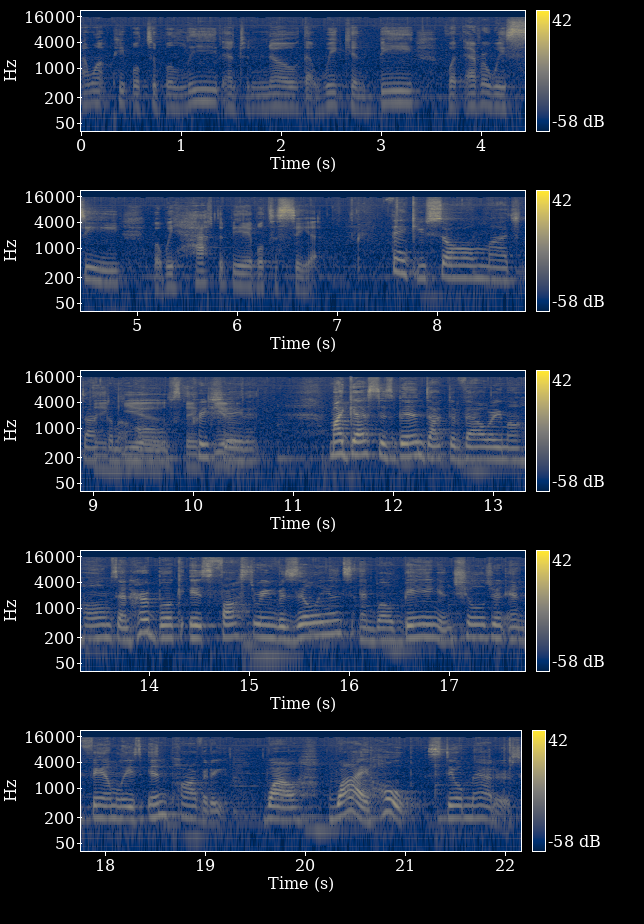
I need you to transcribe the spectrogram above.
I want people to believe and to know that we can be whatever we see, but we have to be able to see it. Thank you so much, Dr. Thank Maholmes. Thank Appreciate you. it. My guest has been Dr. Valerie Maholmes, and her book is Fostering Resilience and Well-Being in Children and Families in Poverty while why hope still matters.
